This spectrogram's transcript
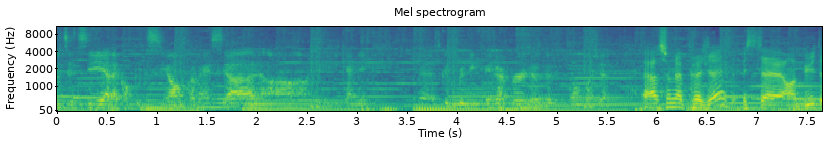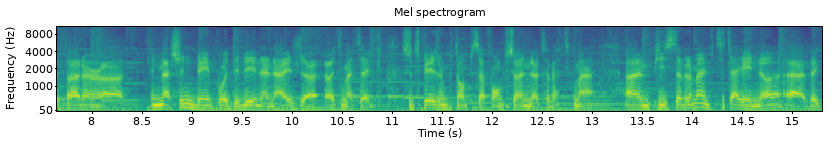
vous étiez à la compétition provinciale en, en génie mécanique. Est-ce que tu peux décrire un peu le, le- ton projet? Sur notre projet, c'était en but de faire un, euh, une machine bien pour déblayer la neige euh, automatique. Si tu pèses un bouton, puis ça fonctionne automatiquement. Euh, puis c'était vraiment une petite aréna euh, avec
